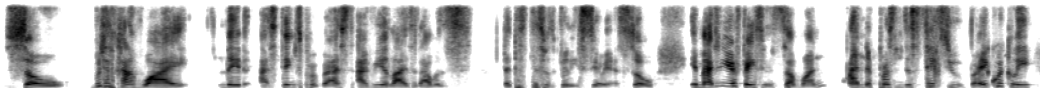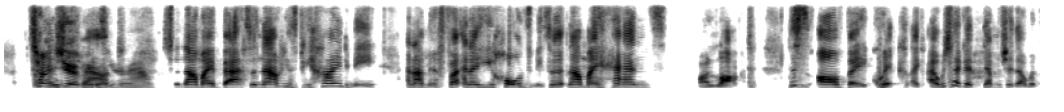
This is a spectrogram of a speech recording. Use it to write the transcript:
So, which is kind of why later, as things progressed, I realized that I was that this, this was really serious. So imagine you're facing someone and the person just takes you very quickly, turns, you around. you around. So now my back, so now he's behind me and I'm in front and then he holds me. So now my hands are locked. This is all very quick. Like I wish I could demonstrate that with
